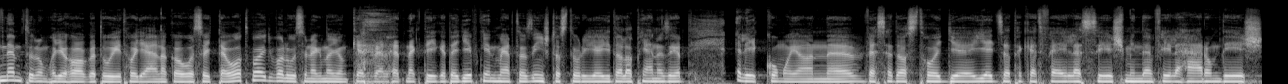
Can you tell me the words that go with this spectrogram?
Nem tudom, hogy a hallgatóid hogy állnak ahhoz, hogy te ott vagy. Valószínűleg nagyon kedvelhetnek téged egyébként, mert az Insta sztoriaid alapján azért elég komolyan veszed azt, hogy jegyzeteket fejlesz, és mindenféle 3D-s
